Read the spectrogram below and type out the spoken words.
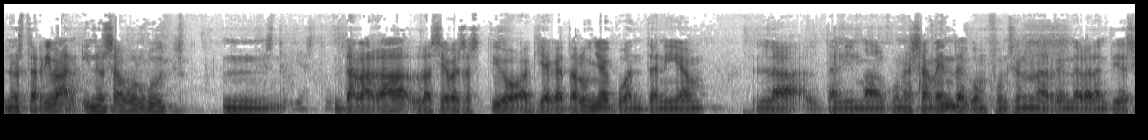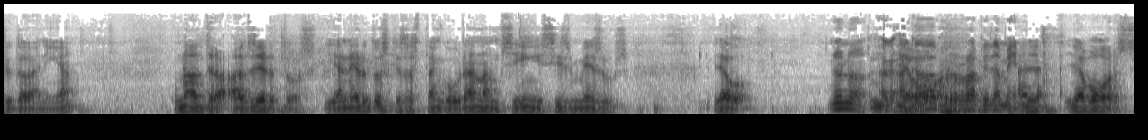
No està arribant i no s'ha volgut mm, delegar la seva gestió aquí a Catalunya quan teníem, la, tenim el coneixement de com funciona la renda garantida de ciutadania. Un altre, els ERTOs. Hi ha ERTOs que s'estan cobrant amb 5 i 6 mesos. Llavors, No, no, acaba però ràpidament. Ll- Llavors,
